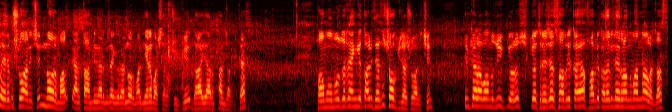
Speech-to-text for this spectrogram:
verimi şu an için normal. Yani tahminlerimize göre normal. Yeni başladık çünkü. Daha yarın ancak biter. Pamuğumuzun rengi kalitesi çok güzel şu an için. İlk arabamızı yüklüyoruz. Götüreceğiz fabrikaya. Fabrikada bir de randımanını alacağız.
